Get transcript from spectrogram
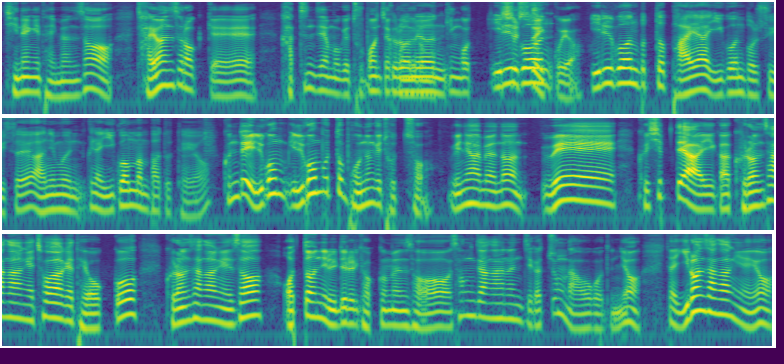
진행이 되면서 자연스럽게 같은 제목의 두 번째 그러면 묶인 것 있을 수도 일권- 있고요. 1권부터 봐야 2권 볼 수 있어요? 아니면 그냥 2권만 봐도 돼요? 근데 일권 일권부터 보는 게 좋죠. 왜냐하면은 왜 그 10대 아이가 그런 상황에 처하게 되었고 그런 상황에서 어떤 일들을 겪으면서 성장하는지가 쭉 나오거든요. 자, 이런 상황이에요.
